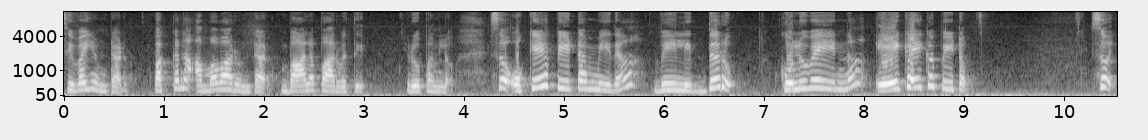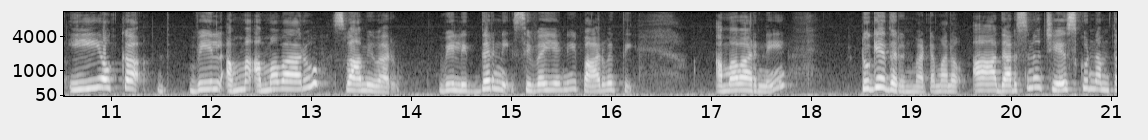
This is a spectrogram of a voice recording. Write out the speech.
శివయ్య ఉంటాడు పక్కన అమ్మవారు ఉంటారు బాలపార్వతి రూపంలో. సో ఒకే పీఠం మీద వీళ్ళిద్దరూ కొలువైన ఏకైక పీఠం. సో ఈ యొక్క వీళ్ళ అమ్మ అమ్మవారు స్వామివారు వీళ్ళిద్దరిని శివయ్యని పార్వతి అమ్మవారిని టుగెదర్ అన్నమాట మనం ఆ దర్శనం చేసుకున్నంత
